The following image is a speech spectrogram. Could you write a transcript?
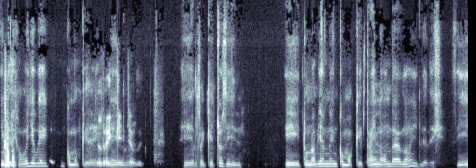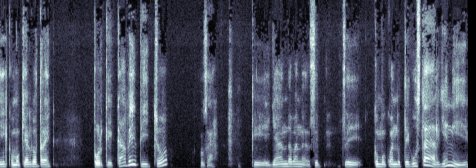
y me dijo, oye, güey, como que El requecho, el, güey. el requecho y, y tu novia andan como que traen ondas, ¿no? Y le dije, sí, como que algo traen. Porque cabe dicho, o sea, que ya andaban, a- se, se- como cuando te gusta a alguien y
